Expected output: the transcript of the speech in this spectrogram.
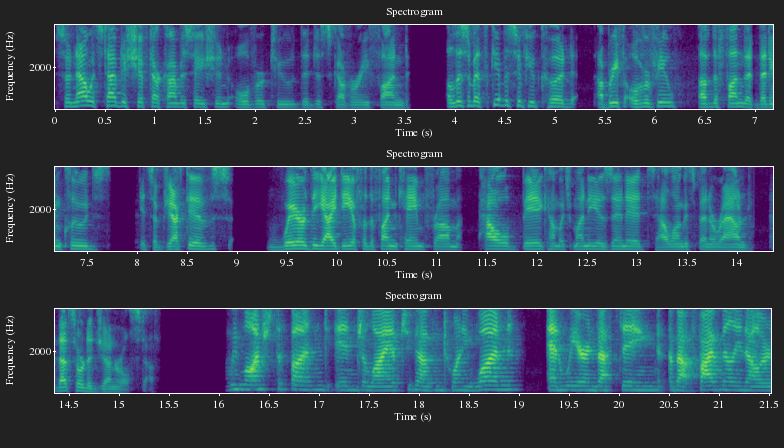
So now it's time to shift our conversation over to the Discovery Fund. Elizabeth, give us, if you could, a brief overview of the fund that, that includes its objectives, where the idea for the fund came from, how big, how much money is in it, how long it's been around, that sort of general stuff. We launched the fund in July of 2021, and we are investing about $5 million a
